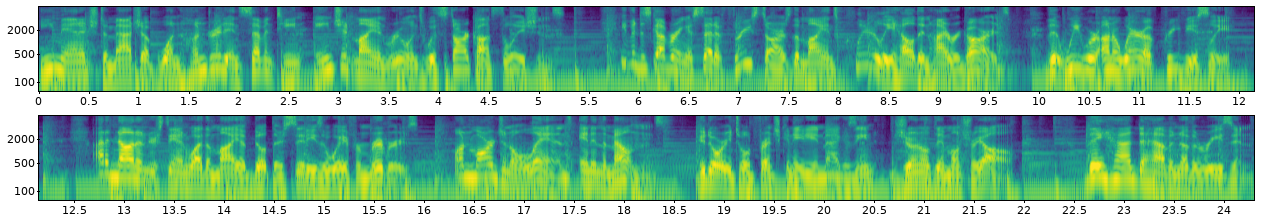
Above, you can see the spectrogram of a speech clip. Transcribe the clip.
he managed to match up 117 ancient Mayan ruins with star constellations, even discovering a set of three stars the Mayans clearly held in high regards that we were unaware of previously. I did not understand why the Maya built their cities away from rivers, on marginal lands, and in the mountains, Gadoury told French-Canadian magazine Journal de Montreal. They had to have another reason,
